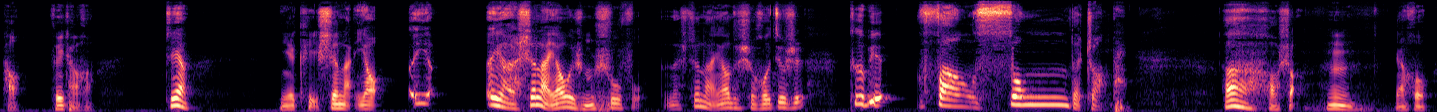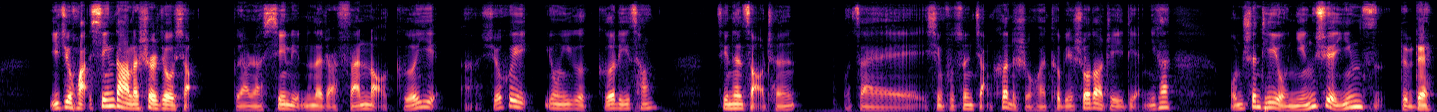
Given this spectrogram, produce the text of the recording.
好，非常好。这样你也可以伸懒腰。哎呀，哎呀，伸懒腰为什么舒服？那伸懒腰的时候就是。特别放松的状态啊，好爽，嗯，然后一句话，心大了事儿就小，不要让心里的那点烦恼隔夜啊，学会用一个隔离舱。今天早晨我在幸福村讲课的时候还特别说到这一点。你看，我们身体有凝血因子，对不对？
